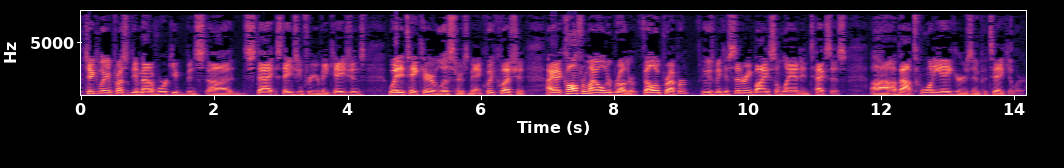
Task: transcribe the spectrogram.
Particularly impressed with the amount of work you've been uh, sta- staging for your vacations. Way to take care of listeners, man. Quick question. I got a call from my older brother, fellow prepper, who's been considering buying some land in Texas, uh, about 20 acres in particular.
